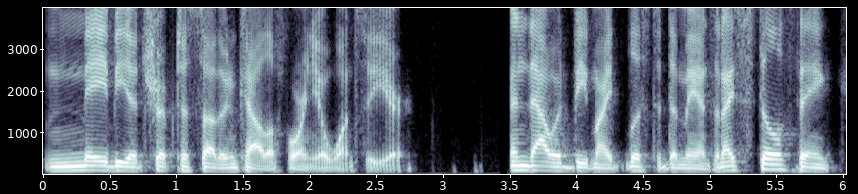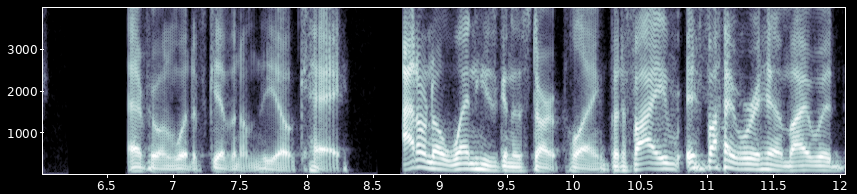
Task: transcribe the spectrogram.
maybe a trip to Southern California once a year, and that would be my list of demands." And I still think everyone would have given him the okay. I don't know when he's going to start playing, but if I if I were him, I would.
